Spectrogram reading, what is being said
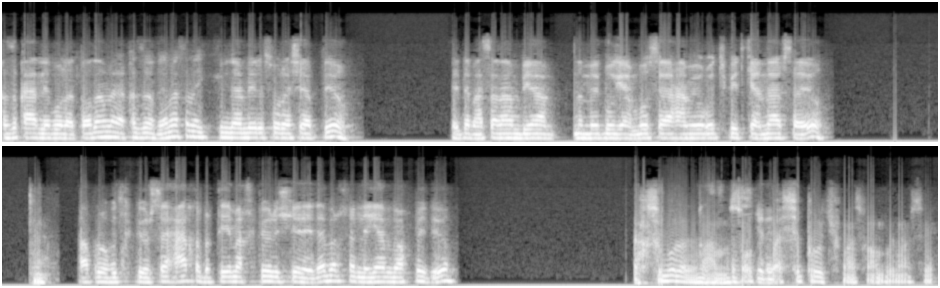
qiziqarli bo'ladi. Odamlar qiziqdi. Masalan, ikki kundan beri so'rashyapti-yu. Endi masalan bu ham nima bo'lgan bo'lsa, ham yo'q o'tib ketgan narsa-yu. Попробовать qilib ko'rsa, har xil bir tema qilib ko'rish kerak-da, bir xillik ham yoqmaydi-yu. yaxshi bo'ladi вообще против emasman bu narsaga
